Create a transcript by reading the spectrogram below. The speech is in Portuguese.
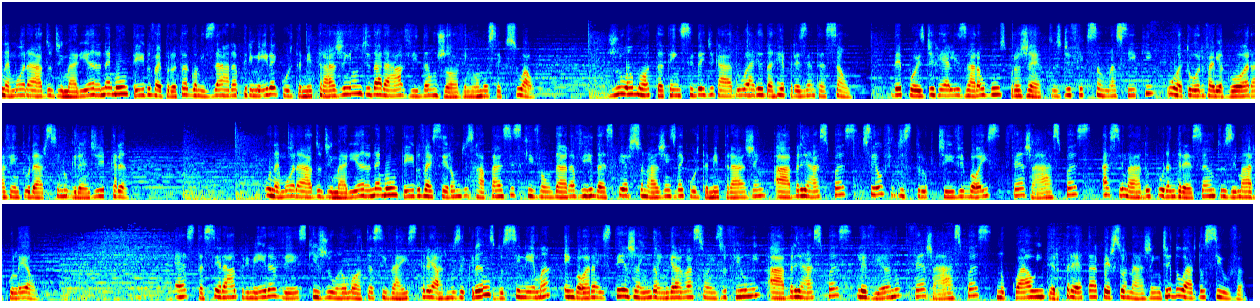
namorado de Mariana Monteiro vai protagonizar a primeira curta-metragem onde dará a vida a um jovem homossexual. João Mota tem se dedicado à área da representação. Depois de realizar alguns projetos de ficção na SIC, o ator vai agora aventurar-se no grande ecrã. O namorado de Mariana Monteiro vai ser um dos rapazes que vão dar a vida às personagens da curta-metragem, abre aspas, Self-Destructive Boys, fecha aspas, assinado por André Santos e Marco Leão. Esta será a primeira vez que João Mota se vai estrear nos ecrãs do cinema, embora esteja ainda em gravações do filme, abre aspas, Leviano, fecha aspas, no qual interpreta a personagem de Eduardo Silva.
